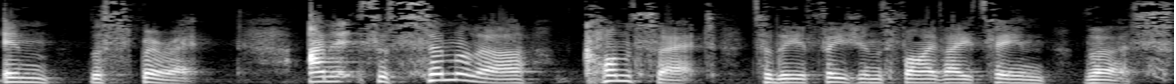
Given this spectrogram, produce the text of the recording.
in the Spirit. And it's a similar concept to the Ephesians 5.18 verse.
